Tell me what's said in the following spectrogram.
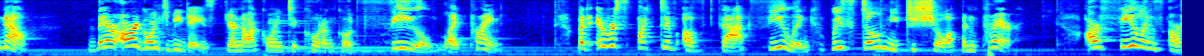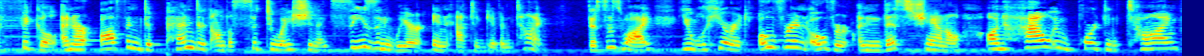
Now, there are going to be days you're not going to quote unquote feel like praying. But irrespective of that feeling, we still need to show up in prayer. Our feelings are fickle and are often dependent on the situation and season we are in at a given time. This is why you will hear it over and over in this channel on how important time,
